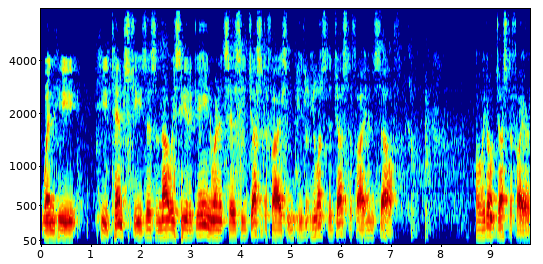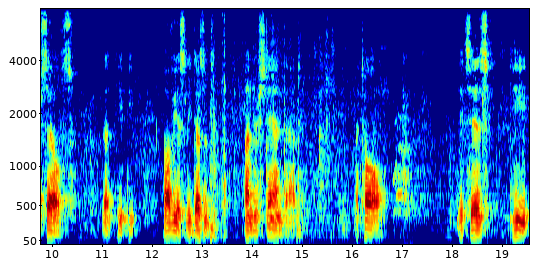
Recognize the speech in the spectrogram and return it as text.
when he he tempts Jesus, and now we see it again when it says he justifies him. He wants to justify himself. Well, we don't justify ourselves. That he, he obviously doesn't understand that at all. It says he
